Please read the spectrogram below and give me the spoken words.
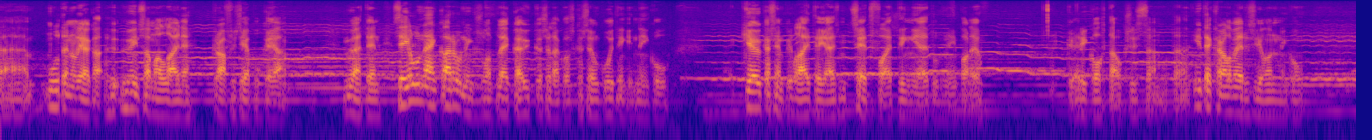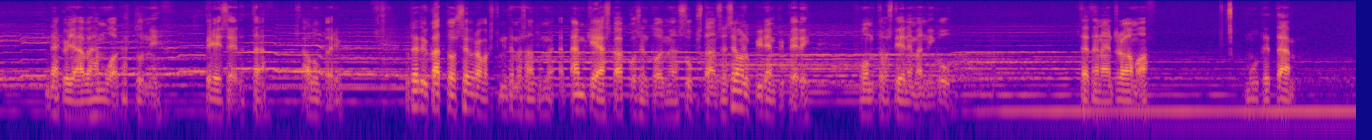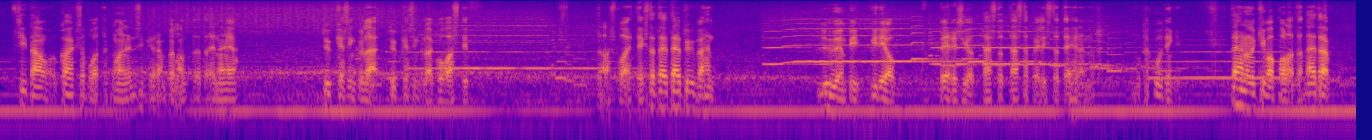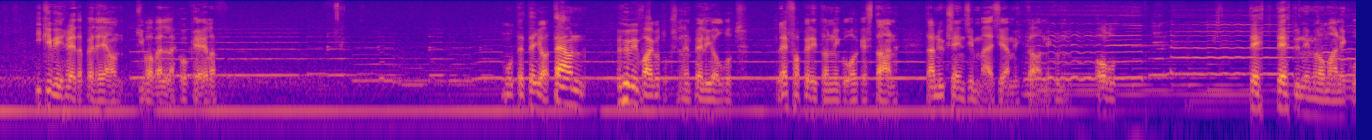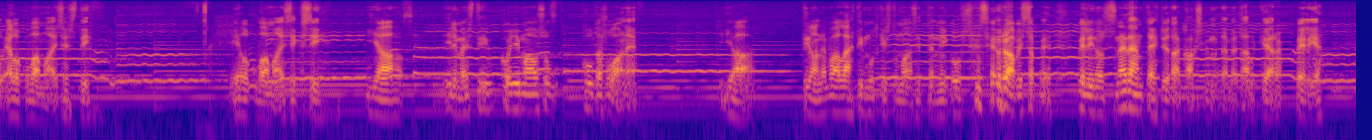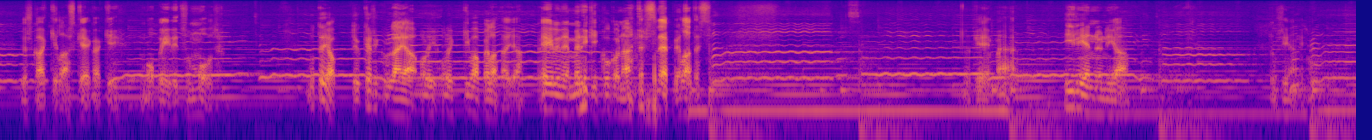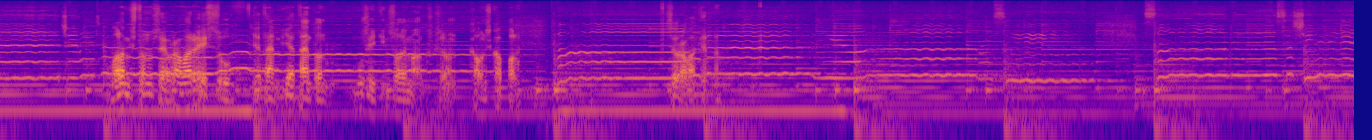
Ää, muuten oli aika hy- hyvin samanlainen graafisia pukeja myöten. Se ei ollut näin karu niin kuin sulla on Pleikka ykkösellä, koska se on kuitenkin niin kuin köykäisempi laite ja esimerkiksi Z-fightingia ei tule niin paljon eri kohtauksissa, mutta Integral-versio on niin kuin näköjään vähän muokattu niin PClle tää alun perin. Mutta täytyy katsoa seuraavaksi, miten mä saan tuonne MGS2 toimia Substance. Se on pidempi peli. Huomattavasti enemmän niinku tätä näin draamaa. Mutta siitä on kahdeksan vuotta, kun mä oon ensin kerran pelannut tätä enää ja tykkäsin kyllä, tykkäsin kyllä kovasti taas vaihteeksi. Tätä täytyy vähän lyhyempi videoversio tästä, tästä pelistä tehdä, mutta kuitenkin. Tähän oli kiva palata. Näitä ikivihreitä pelejä on kiva välillä kokeilla. Mutta että joo, tää on hyvin vaikutuksellinen peli ollut. Leffapelit on niinku oikeastaan, tää on yksi ensimmäisiä, mikä on niinku ollut tehty, nimenomaan niinku elokuvamaisesti. Elokuvamaiseksi. Ja ilmeisesti Kojima osui kultasuoneen. Ja tilanne vaan lähti mutkistumaan sitten niin kuin seuraavissa pe- pelin osissa. Näitähän on tehty jotain 20 Metal Gear peliä, jos kaikki laskee, kaikki mobiilit sun muut. Mutta joo, tykkäsin kyllä ja oli, oli kiva pelata ja eilinen menikin kokonaan tässä pelatessa. ei mä hiljennyn ja tosiaan niin valmistunut seuraavaan reissuun. Jätän, jätän ton musiikin soimaan, koska se on kaunis kappale. Seuraava kerta. Thank.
